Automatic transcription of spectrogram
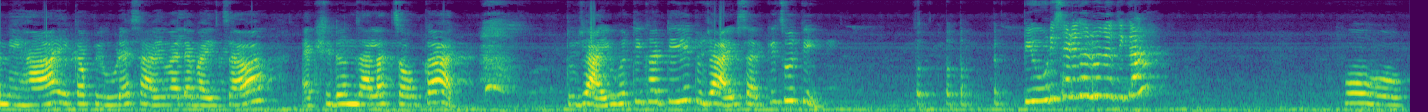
अगं नेहा एका पिवळ्या साडीवाल्या बाईचा ऍक्सिडेंट झाला चौकात. तुझी आई होती का ती? तुझ्या आईसारखीच होती. प- प- प- पिवळी साडी घालून होती का? हो हो.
